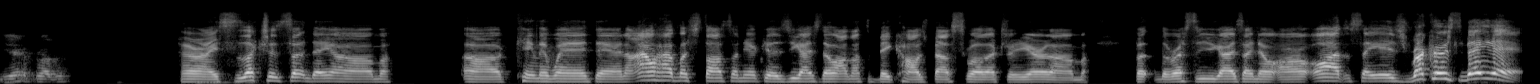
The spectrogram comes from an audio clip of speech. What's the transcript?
Yeah, brother. All right, Selection Sunday. Um, uh, Caitlin went, and I don't have much thoughts on here because you guys know I'm not the big college basketball expert here. Um, but the rest of you guys I know are. All I have to say is Rutgers made it.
